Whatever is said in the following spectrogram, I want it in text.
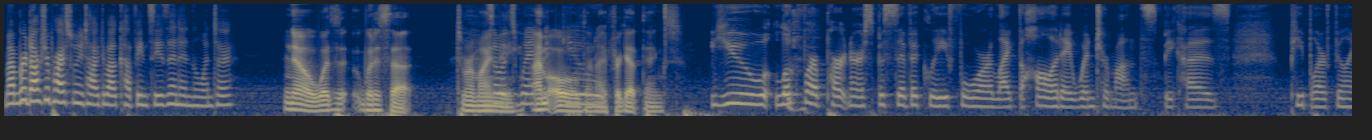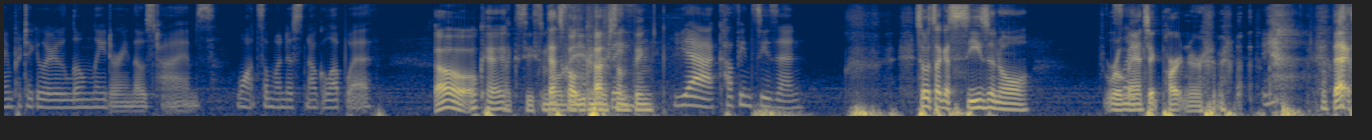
Remember Dr. Parks when we talked about cuffing season in the winter? No, what's it, what is that? To remind So me, I'm old and I forget things. you look for a partner specifically for like the holiday winter months because people are feeling particularly lonely during those times want someone to snuggle up with Oh, okay. Like seasonal That's called dating or cuffing? something. yeah cuffing season So it's like a seasonal like- romantic partner. Yeah. that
